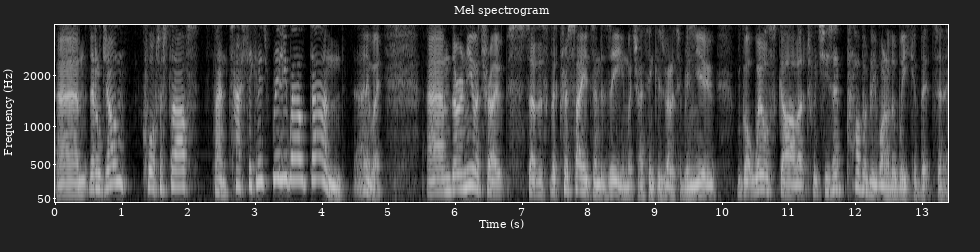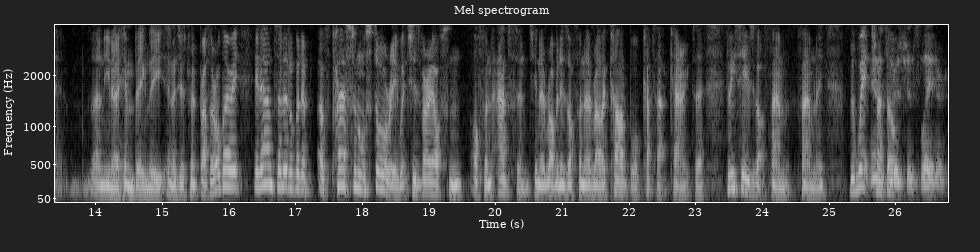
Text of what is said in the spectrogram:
Um, Little John, quarterstaffs, fantastic, and it's really well done. Anyway, um, there are newer tropes. So there's the Crusades and Azeem, which I think is relatively new. We've got Will Scarlet, which is uh probably one of the weaker bits in it. And, you know, him being the illegitimate brother. Although it, it adds a little bit of, of personal story, which is very often often absent. You know, Robin is often a rather cardboard cutout character. At least he's got fam- family. The Witch, And I it's thought. Christian Slater.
